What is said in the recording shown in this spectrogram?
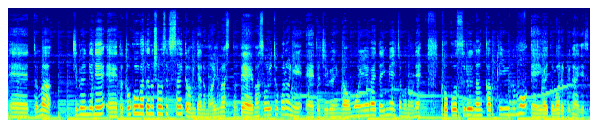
えっと、まあ、自分でね、えーと、投稿型の小説サイトみたいなのもありますので、まあ、そういうところに、えーと、自分が思い描いたイメージのものをね投稿するなんかっていうのも、えー、意外と悪くないです。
